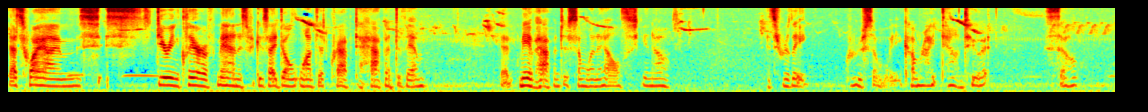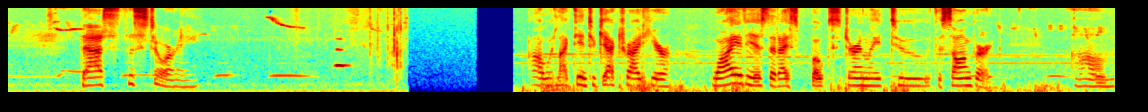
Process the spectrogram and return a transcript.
that's why I'm steering clear of men is because I don't want that crap to happen to them. That may have happened to someone else, you know it's really gruesome when you come right down to it. So that's the story. I would like to interject right here why it is that I spoke sternly to the songbird. Um,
